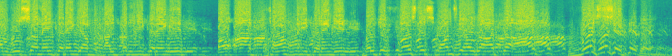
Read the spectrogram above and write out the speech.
آپ غصہ نہیں کریں گے، آپ مخالفت نہیں کریں گے، اور آپ خوف نہیں کریں گے، بلکہ فرسٹ رسپانس کیا ہوگا آپ کا، آپ ورشپ کریں گے۔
